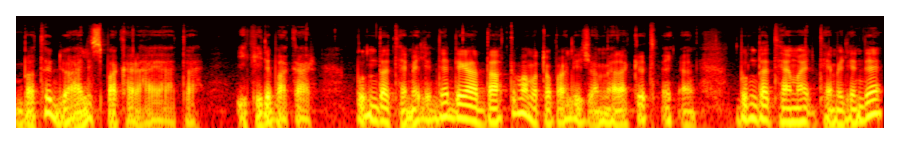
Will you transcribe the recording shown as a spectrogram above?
Batı dualist bakar hayata. ikili bakar. Bunun da temelinde biraz dağıttım ama toparlayacağım merak etmeyin. Yani bunun da temel, temelinde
